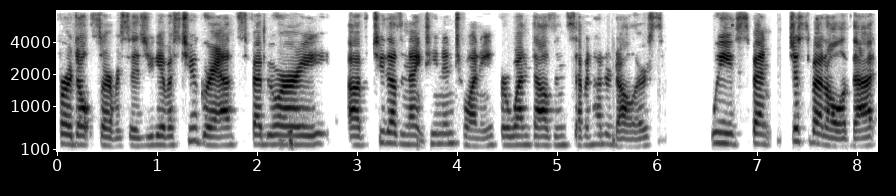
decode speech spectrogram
for adult services. You gave us two grants, February of 2019 and 20 for $1,700. We've spent just about all of that.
